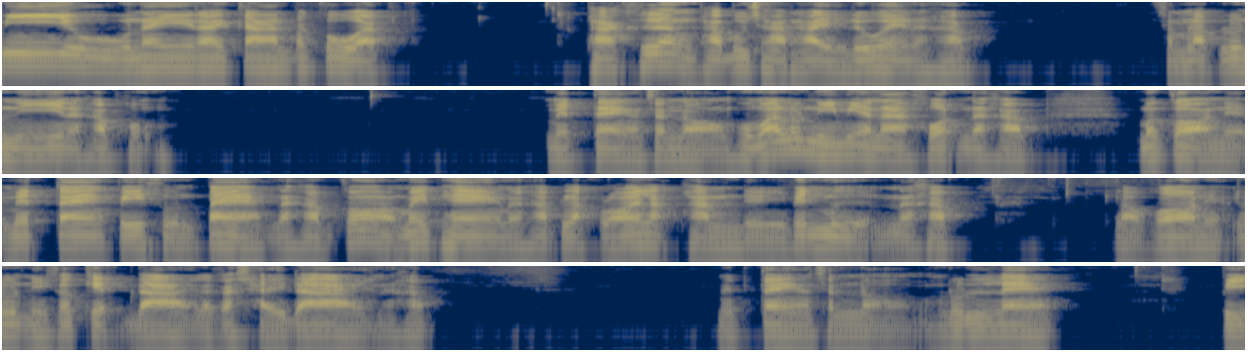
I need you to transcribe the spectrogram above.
มีอยู่ในรายการประกวดพระเครื่องพระบูชาไทยด้วยนะครับสำหรับรุ่นนี้นะครับผม เม็ดแตงอาจารย์นอง ผมว่ารุ่นนี้มีอนาคตนะครับ เมื่อก่อนเนี่ยเม็ดแตงปี 08 นะครับ ก็ไม่แพงนะครับ หลักร้อยหลักพันเดี๋ยวนี้เป็นหมื่นนะครับ เราก็เนี่ยรุ่นนี้ก็เก็บได้แล้วก็ใช้ได้นะครับ เม็ดแตงอาจารย์นองรุ่นแรก ปี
